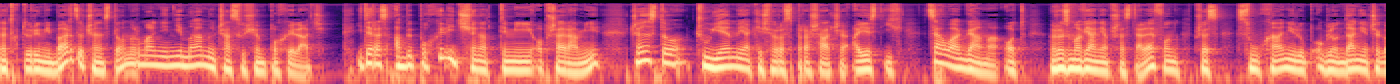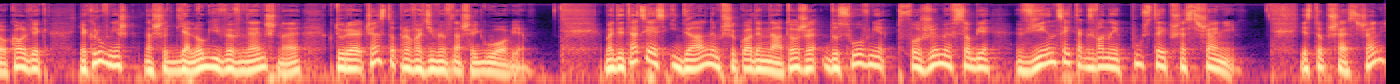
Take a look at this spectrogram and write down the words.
nad którymi bardzo często normalnie nie mamy czasu się pochylać. I teraz, aby pochylić się nad tymi obszarami, często czujemy jakieś rozpraszacze, a jest ich cała gama od rozmawiania przez telefon, przez słuchanie lub oglądanie czegokolwiek, jak również nasze dialogi wewnętrzne, które często prowadzimy w naszej głowie. Medytacja jest idealnym przykładem na to, że dosłownie tworzymy w sobie więcej tak zwanej pustej przestrzeni. Jest to przestrzeń,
